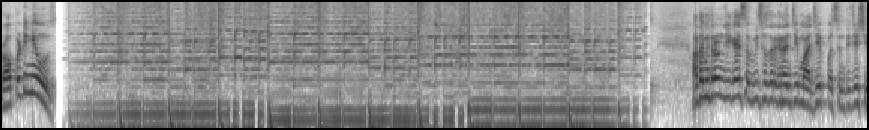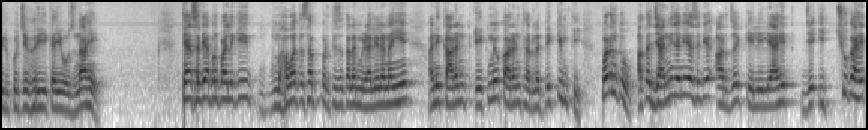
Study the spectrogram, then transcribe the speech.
प्रॉपर्टी न्यूज आता मित्रांनो जी काही सव्वीस हजार घरांची माझे पसंतीचे शिडकोचे घरी ही काही योजना आहे त्यासाठी आपण पाहिलं की हवा तसा प्रतिसाद त्याला मिळालेला नाही आहे आणि कारण एकमेव कारण ठरलं ते किमती. परंतु आता ज्यांनी ज्यांनी यासाठी अर्ज केलेले आहेत जे इच्छुक आहेत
